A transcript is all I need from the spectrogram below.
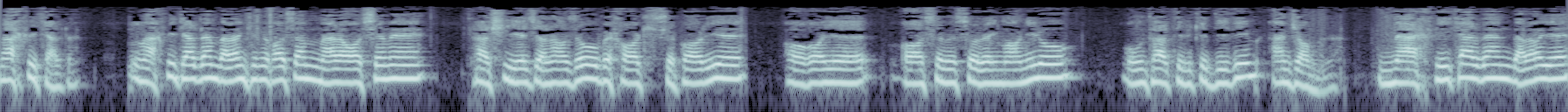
مخفی کردن. مخفی کردن برای اینکه می‌خواستم مراسم تشییع جنازه و به خاک سپاری آقای قاسم سلیمانی رو به اون ترتیبی که دیدیم انجام بدن مخفی کردن برای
